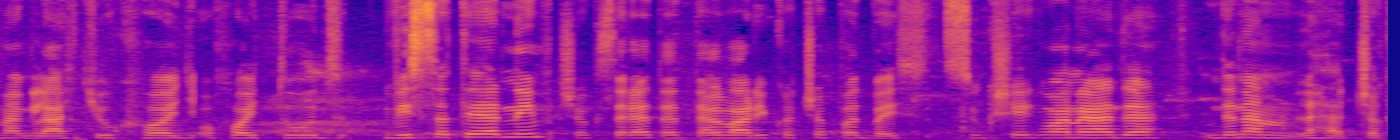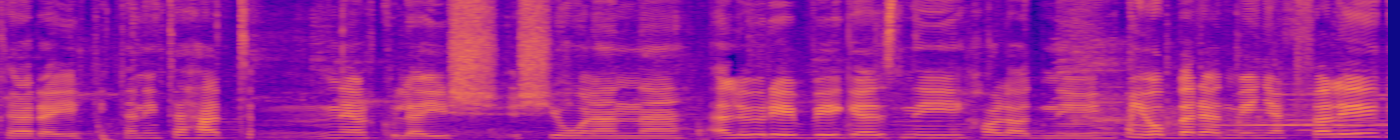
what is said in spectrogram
meglátjuk, hogy hogy tud visszatérni. Sok szeretettel várjuk a csapatba, és szükség van rá, de, de nem lehet csak erre építeni. Tehát nélküle is, is jó lenne előrébb végezni, haladni jobb eredmények felé,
